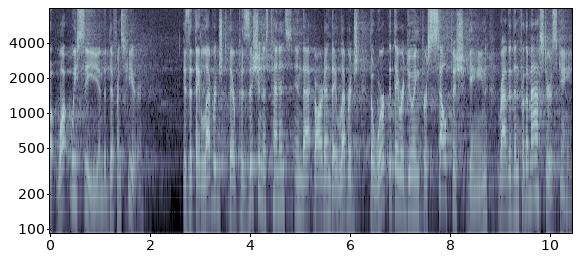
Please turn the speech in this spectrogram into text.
But what we see in the difference here is that they leveraged their position as tenants in that garden. They leveraged the work that they were doing for selfish gain rather than for the master's gain.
